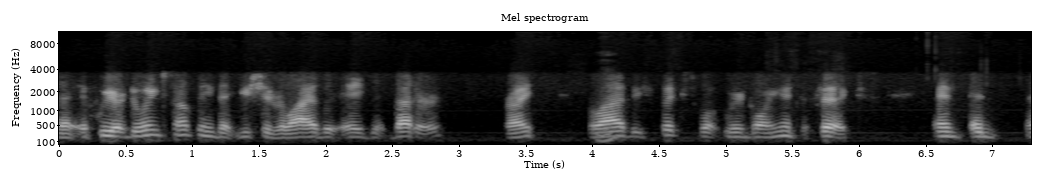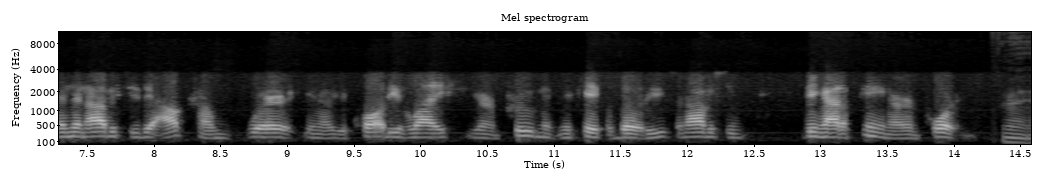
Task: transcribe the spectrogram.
that if we are doing something that you should reliably a get better, right? Mm-hmm. Reliably fix what we're going in to fix, and and and then obviously the outcome where you know your quality of life, your improvement, your capabilities, and obviously being out of pain are important. Right.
